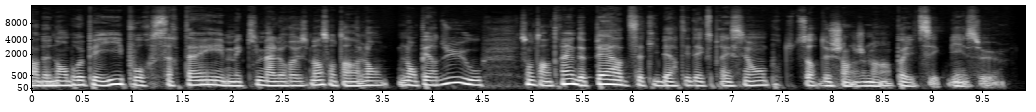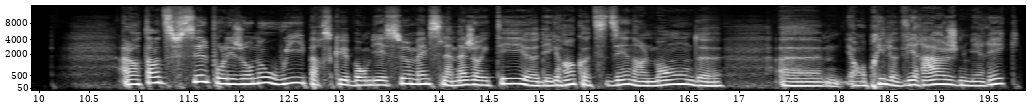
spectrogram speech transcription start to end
dans de nombreux pays pour certains, mais qui malheureusement sont en l'ont perdu ou sont en train de perdre cette liberté d'expression pour toutes sortes de changements politiques, bien sûr. Alors, temps difficile pour les journaux, oui, parce que, bon, bien sûr, même si la majorité euh, des grands quotidiens dans le monde euh, euh, ont pris le virage numérique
